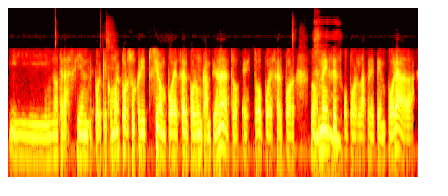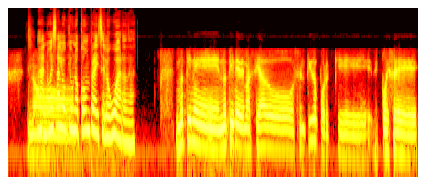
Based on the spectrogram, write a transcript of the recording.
y no trasciende, porque como es por suscripción, puede ser por un campeonato, esto puede ser por dos ah. meses o por la pretemporada. No, ah, no es algo que uno compra y se lo guarda no tiene no tiene demasiado sentido porque después se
